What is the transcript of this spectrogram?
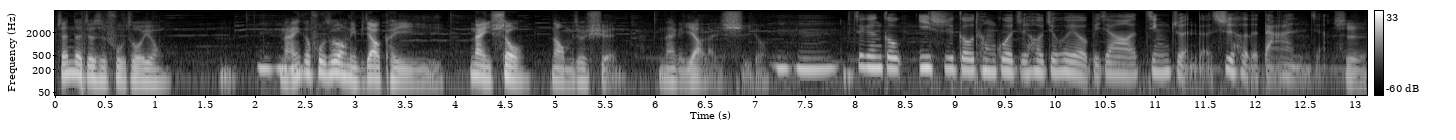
真的就是副作用。嗯，嗯，哪一个副作用你比较可以？耐受，那我们就选那个药来使用。嗯哼，这跟沟医师沟通过之后，就会有比较精准的、适合的答案。这样是，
